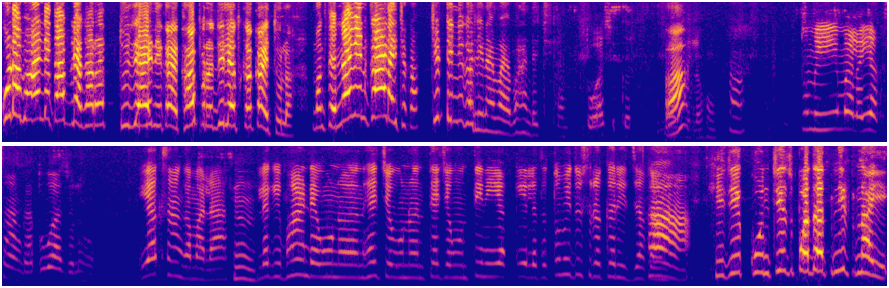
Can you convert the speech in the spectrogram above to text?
कुठं भांडेत आपल्या घरात? तुझ्या आईने काय खापर दिल्यात का काय तुला? मग ते नवीन काढायचे का? चिठ्ठी निघाली नाही माझ्या भांड्याची. तू अशी कर. हा? हो. तुम्ही मला एक सांगा तू बाजूला हो. एक सांगा मला. हम्म. लगी भांडे उनन ह्याचे उनन त्याचे उन तिने एक केलं तर तुम्ही दुसरं करीत जा का? हा. ही जी कोणचीच पद्धत नीट नाही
